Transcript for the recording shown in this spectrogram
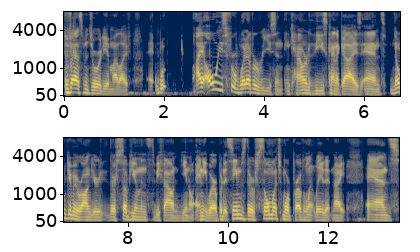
the vast majority of my life. I always, for whatever reason, encounter these kind of guys, and don't get me wrong, you're there's subhumans to be found, you know, anywhere, but it seems they're so much more prevalent late at night, and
